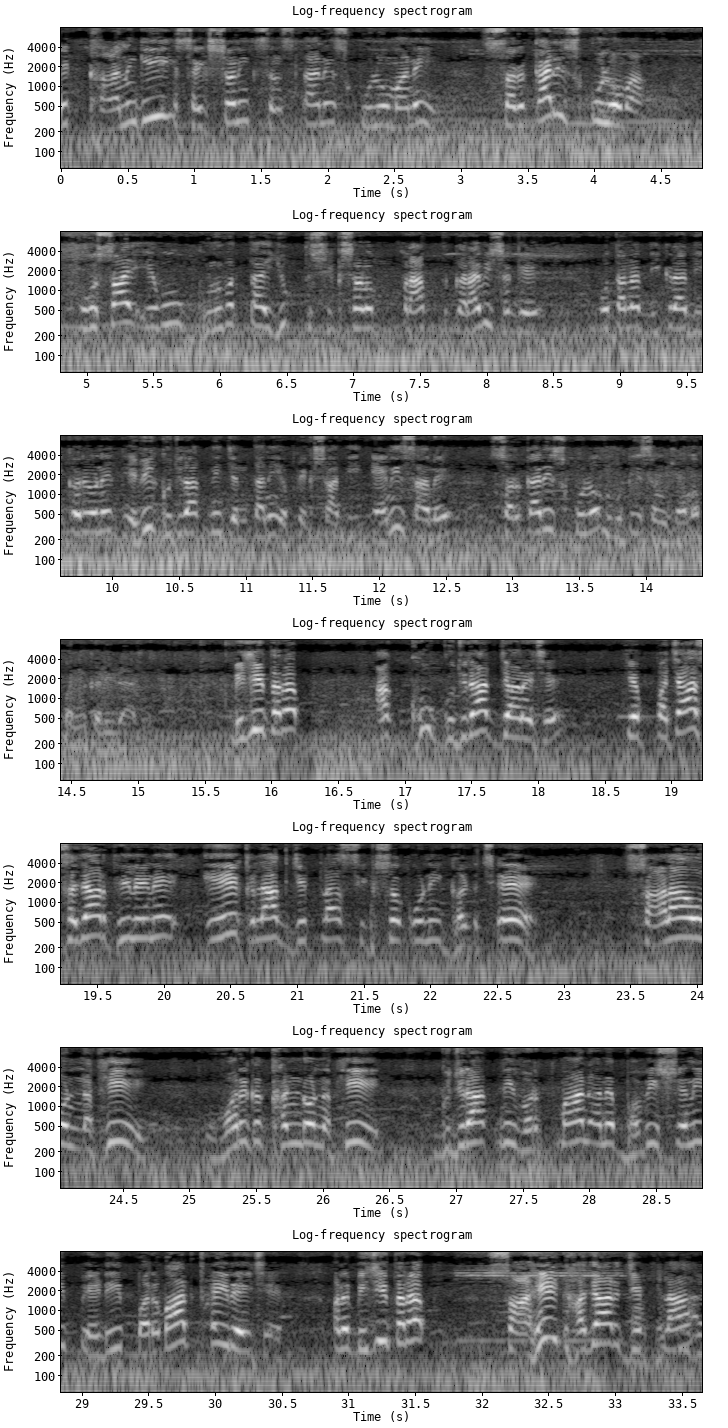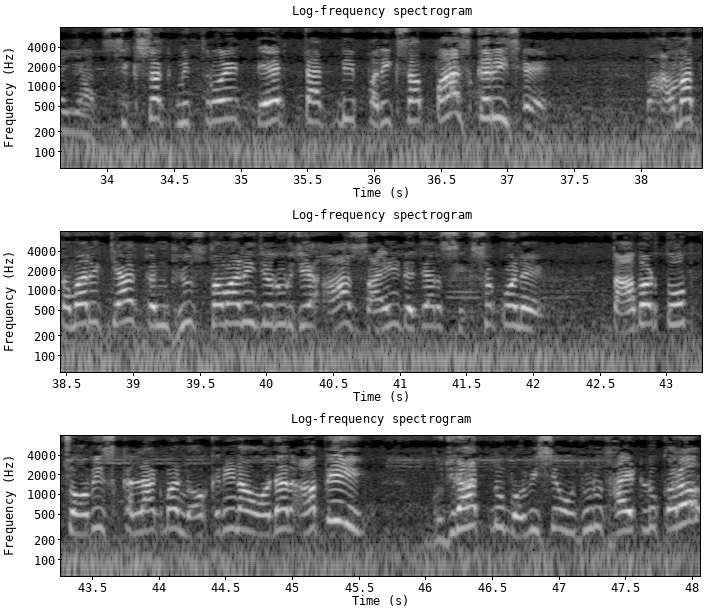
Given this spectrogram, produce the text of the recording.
એક ખાનગી શૈક્ષણિક સંસ્થાને સ્કૂલોમાં નહીં, સરકારી સ્કૂલોમાં પોસાય એવું ગુણવત્તાયુક્ત શિક્ષણ પ્રાપ્ત કરાવી શકે પોતાના દીકરા દીકરીઓને એવી ગુજરાતની જનતાની અપેક્ષા હતી એની સામે સરકારી સ્કૂલો મોટી સંખ્યામાં બંધ કરી રહ્યા છે. બીજી તરફ, આખું ગુજરાત જાણે છે કે પચાસ હજારથી લઈને એક લાખ જેટલા શિક્ષકોની ઘટ છે. શાળાઓ નથી, વર્ગખંડો નથી. ગુજરાતની વર્તમાન અને ભવિષ્યની પેઢી બરબાદ થઈ રહી છે. અને બીજી તરફ સાહીઠ હજાર જેટલા શિક્ષક મિત્રોએ ટેટ ટાટની પરીક્ષા પાસ કરી છે. તો આમાં તમારે ક્યાં કન્ફ્યુઝ થવાની જરૂર છે? આ સાહીઠ હજાર શિક્ષકોને તાબડતોબ ચોવીસ કલાકમાં નોકરીના ઓર્ડર આપી ગુજરાતનું ભવિષ્ય ઉજળું થાય એટલું કરો.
